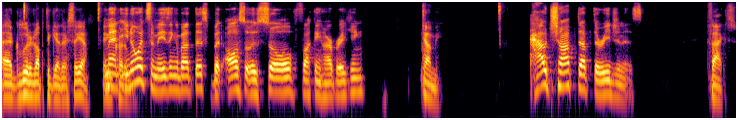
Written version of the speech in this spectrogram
uh, glued it up together. So yeah, Man, incredible. you know what's amazing about this, but also is so fucking heartbreaking? tell me How chopped up the region is. facts.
